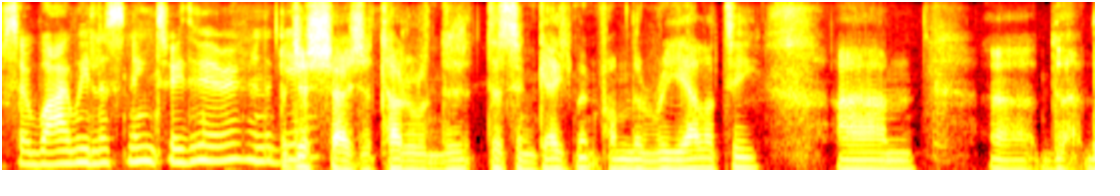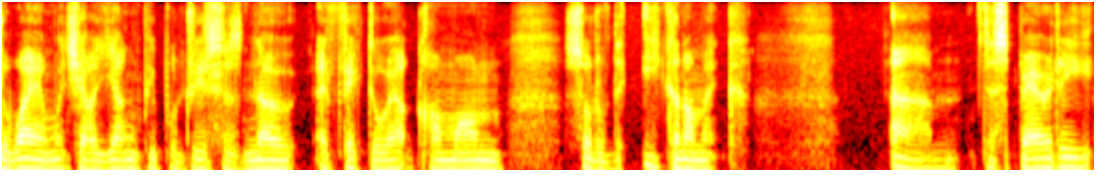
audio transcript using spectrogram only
So why are we listening to her? And It just shows a total dis- disengagement from the reality. Um, uh, the, the way in which our young people dress has no effect or outcome on sort of the economic um, disparity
